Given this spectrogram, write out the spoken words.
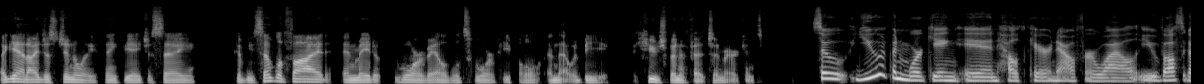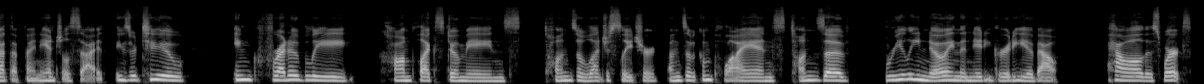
again, I just generally think the HSA could be simplified and made more available to more people. And that would be a huge benefit to Americans. So, you have been working in healthcare now for a while. You've also got the financial side. These are two incredibly complex domains, tons of legislature, tons of compliance, tons of really knowing the nitty gritty about how all this works.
